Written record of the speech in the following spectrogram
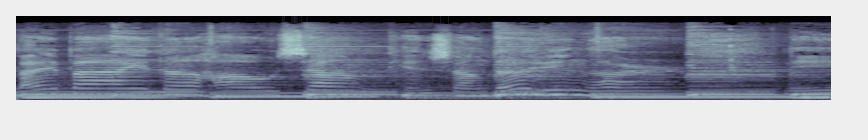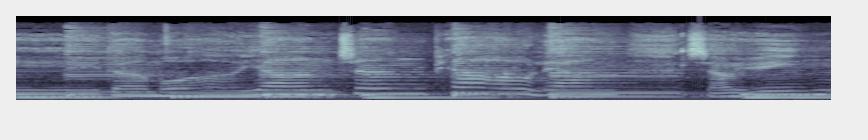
白白的好像天上的云儿你的模样真漂亮像云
